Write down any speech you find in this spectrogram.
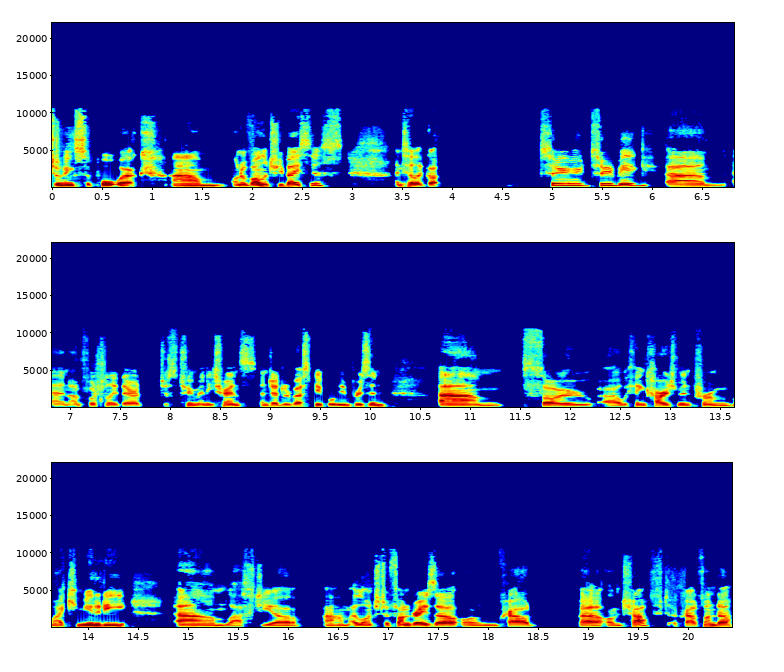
doing support work um, on a voluntary basis until it got too too big. Um, and unfortunately, there are just too many trans and gender diverse people in prison. Um, so, uh, with encouragement from my community, um, last year um, I launched a fundraiser on crowd uh, on Chuffed, a crowdfunder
